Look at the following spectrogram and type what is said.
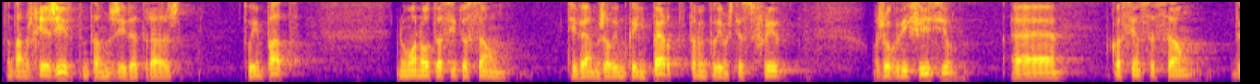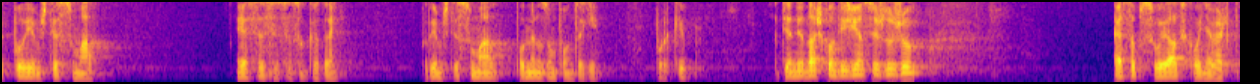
Tentámos reagir, tentámos ir atrás do empate. Numa outra situação tivemos ali um bocadinho perto, também podíamos ter sofrido. Um jogo difícil, uh, com a sensação de que podíamos ter somado. É essa a sensação que eu tenho. Podemos ter somado pelo menos um ponto aqui. Porque, atendendo às contingências do jogo, essa possibilidade ficou em aberto.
